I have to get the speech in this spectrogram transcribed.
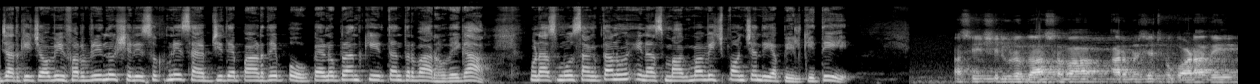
ਜਦਕਿ 24 ਫਰਵਰੀ ਨੂੰ ਸ੍ਰੀ ਸੁਖਮਨੀ ਸਾਹਿਬ ਜੀ ਦੇ ਪਾਠ ਦੇ ਭੋਗ ਪੈਣ ਉਪਰੰਤ ਕੀਰਤਨ ਦਰਬਾਰ ਹੋਵੇਗਾ। ਉਹਨਾਂ ਸਮੂਹ ਸੰਗਤਾਂ ਨੂੰ ਇਨ੍ਹਾਂ ਸਮਾਗਮਾਂ ਵਿੱਚ ਪਹੁੰਚਣ ਦੀ ਅਪੀਲ ਕੀਤੀ। ਅਸੀਂ ਸ਼੍ਰੀ ਗੁਰੂ ਰਵਿਦਾਸ ਸਭਾ ਅਰਬਨ ਫਗਵਾੜਾ ਦੇ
